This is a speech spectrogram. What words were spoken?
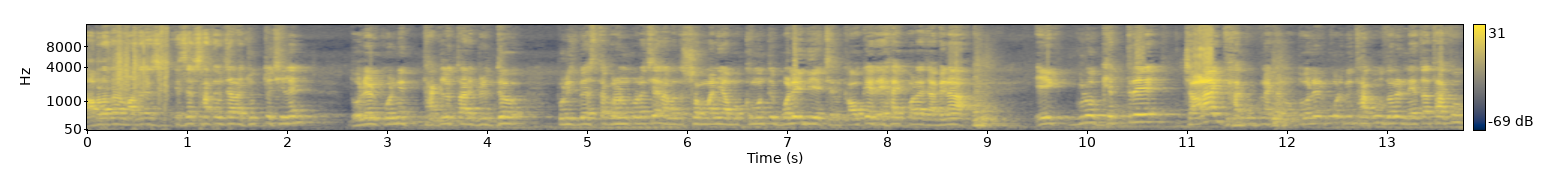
বাবলাদার মাঠের কেসের সাথেও যারা যুক্ত ছিলেন, দলের কর্মী থাকলেও তার বিরুদ্ধে পুলিশ ব্যবস্থা গ্রহণ করেছেন। আমাদের সম্মানীয় মুখ্যমন্ত্রী বলেই দিয়েছেন, কাউকে রেহাই করা যাবে না। এইগুলো ক্ষেত্রে যারাই থাকুক না কেন দলের কর্মী থাকুক দলের নেতা থাকুক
